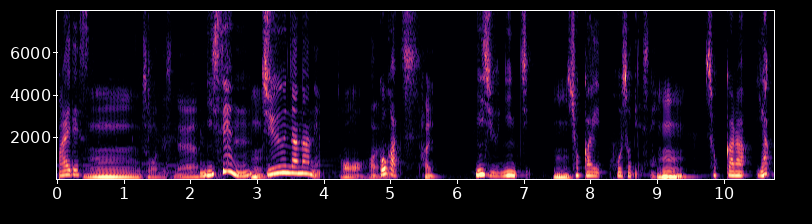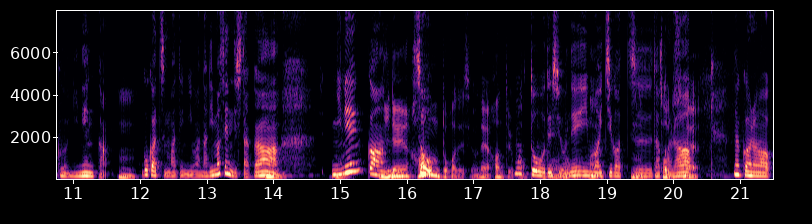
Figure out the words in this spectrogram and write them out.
ぱいでうす、ーん、そうですね。2017年おーはい、5月はい。22日、うん。初回放送日ですね、うん。そっから約2年間うん。5月までにはなりませんでしたが、ん2年間、2年半とかですよね。半というか。もっとですよね、今うんはい1月だうんから、そうですね。だから、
